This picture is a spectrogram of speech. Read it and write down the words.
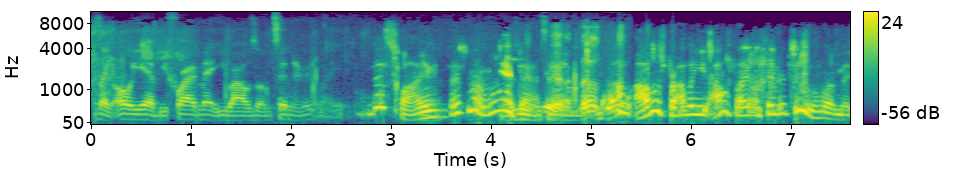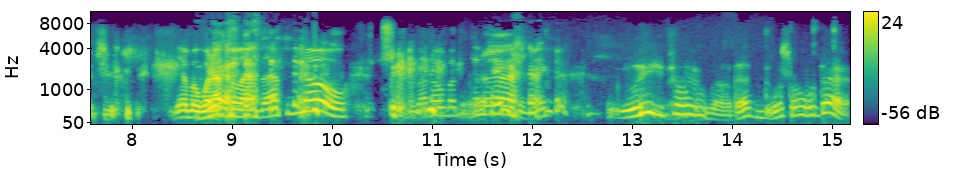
it's like, oh yeah, before I met you, I was on Tinder. Like, that's fine. That's not wrong yeah, with that. yeah, that- I, I was probably I was probably on Tinder too before I met you. Yeah, but what I Yeah. told her after no, 'Cause I know about the temptation. nigga. What are you talking about? That what's wrong with that?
